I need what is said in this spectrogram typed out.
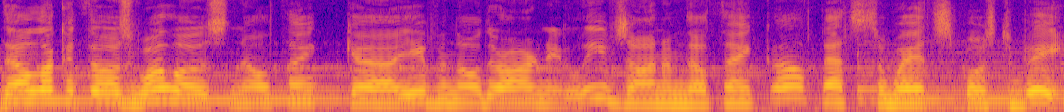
They'll look at those willows and they'll think, uh, even though there aren't any leaves on them, they'll think, oh, that's the way it's supposed to be.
